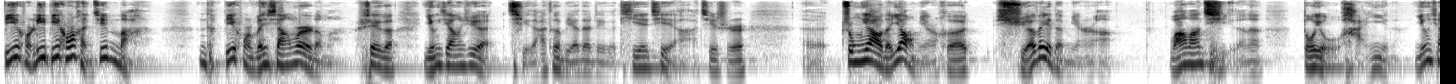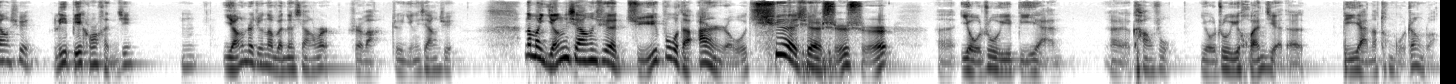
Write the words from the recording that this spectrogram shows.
鼻孔离鼻孔很近吧？那鼻孔闻香味儿的嘛。这个迎香穴起的还特别的这个贴切啊。其实，呃，中药的药名和穴位的名啊，往往起的呢都有含义的。迎香穴离鼻孔很近，嗯，迎着就能闻到香味，是吧？这个迎香穴，那么迎香穴局部的按揉，确确实实，呃，有助于鼻炎呃康复，有助于缓解的鼻炎的痛苦症状。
